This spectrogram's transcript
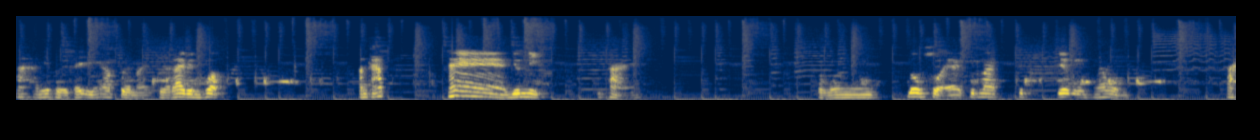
อะอันนี้เผยใช้เองอะเปิดหน่อยเผื่อได้เป็นพวกอันทับแฮ่ยูนิคที่หาย ผมคงโลกสวยอะคิดมากคิดเยอะเองนะครับผมอะ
